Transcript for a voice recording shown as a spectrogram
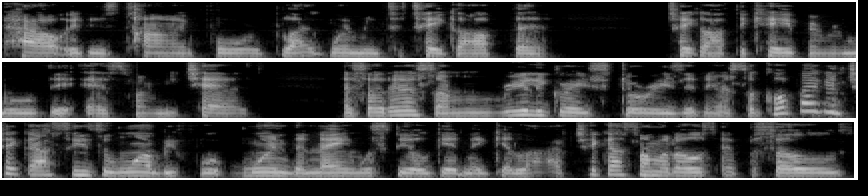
how it is time for black women to take off the take off the cape and remove the S from your chest. And so there's some really great stories in there. So go back and check out season one before when the name was still getting Get Naked Live. Check out some of those episodes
